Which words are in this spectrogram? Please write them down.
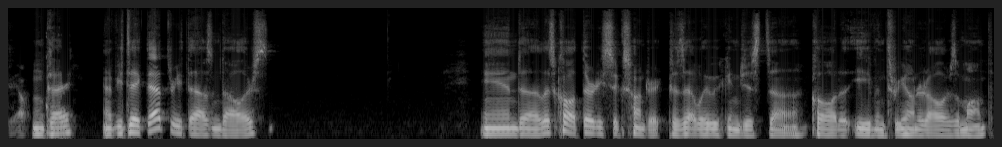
Yep. Okay, and if you take that three thousand dollars and uh, let's call it thirty six hundred because that way we can just uh, call it an even three hundred dollars a month.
